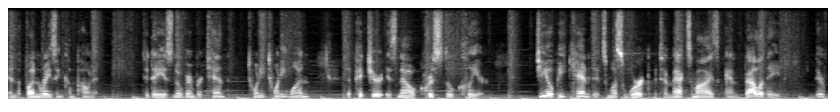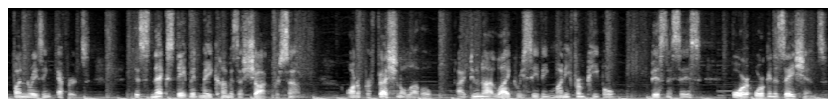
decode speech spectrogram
in the fundraising component. Today is November 10th, 2021. The picture is now crystal clear. GOP candidates must work to maximize and validate their fundraising efforts. This next statement may come as a shock for some. On a professional level, I do not like receiving money from people, businesses, or organizations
